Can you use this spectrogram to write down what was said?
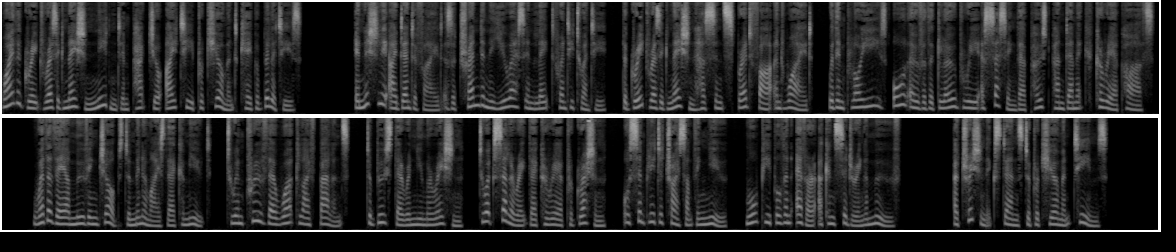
Why the Great Resignation Needn't Impact Your IT Procurement Capabilities. Initially identified as a trend in the US in late 2020, the Great Resignation has since spread far and wide, with employees all over the globe reassessing their post pandemic career paths. Whether they are moving jobs to minimize their commute, to improve their work life balance, to boost their remuneration, to accelerate their career progression, or simply to try something new, more people than ever are considering a move. Attrition extends to procurement teams.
